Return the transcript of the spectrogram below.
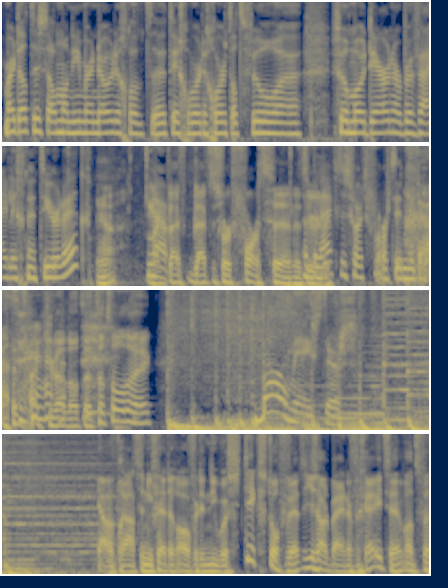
Maar dat is allemaal niet meer nodig, want uh, tegenwoordig wordt dat veel, veel moderner beveiligd natuurlijk. Ja. Maar ja. het blijft, blijft een soort fort uh, natuurlijk. Het blijft een soort fort, inderdaad. Dankjewel, Lotte. Tot volgende week. Bouwmeesters. Ja, we praten nu verder over de nieuwe stikstofwet. Je zou het bijna vergeten, want we,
